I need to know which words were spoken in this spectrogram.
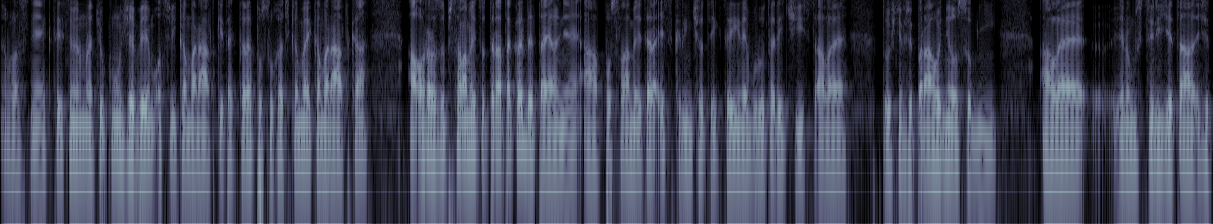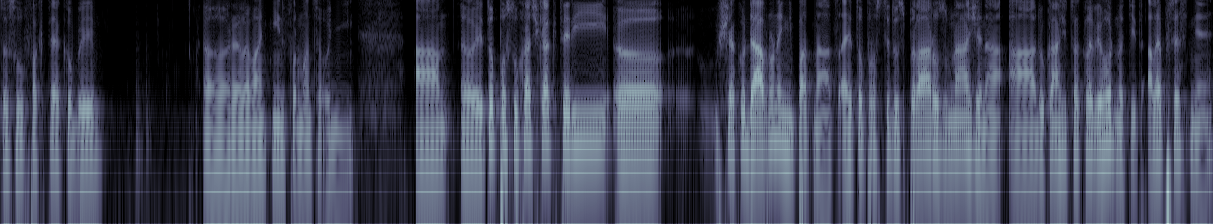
vlastně, který jsem jenom naťuknul, že vím od své kamarádky, tak tahle posluchačka moje kamarádka a ona rozepsala mi to teda takhle detailně a poslala mi teda i screenshoty, které nebudu tady číst, ale to už mě připadá hodně osobní, ale jenom chci říct, že, ta, že to jsou fakt jakoby uh, relevantní informace od ní. A uh, je to posluchačka, který už jako dávno není 15 a je to prostě dospělá rozumná žena a dokáže to takhle vyhodnotit. Ale přesně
